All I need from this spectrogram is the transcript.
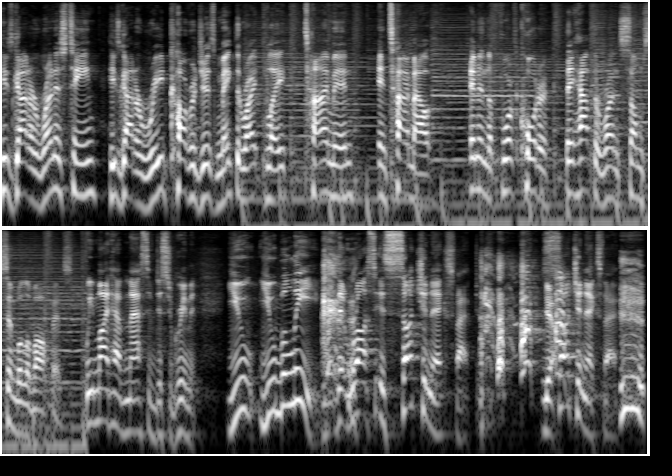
He's got to run his team. He's got to read coverages, make the right play, time in and time out. And in the fourth quarter, they have to run some symbol of offense. we might have massive disagreement. You you believe that Russ is such an X factor, such an X factor,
